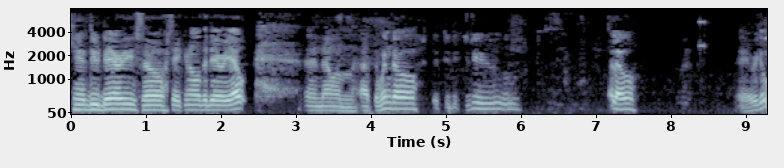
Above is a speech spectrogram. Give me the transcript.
Can't do dairy, so taking all the dairy out. And now I'm at the window. Do-do-do-do-do. Hello. There we go.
